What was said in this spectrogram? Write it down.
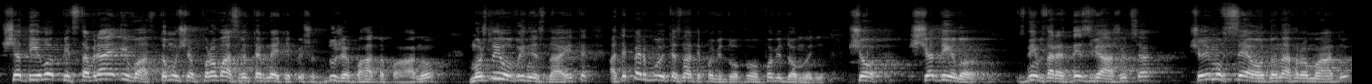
Щадило підставляє і вас, тому що про вас в інтернеті пишуть дуже багато поганого. Можливо, ви не знаєте, а тепер будете знати повідо- повідомлені, що Щадило з ним зараз не зв'яжуться, що йому все одно на громаду.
